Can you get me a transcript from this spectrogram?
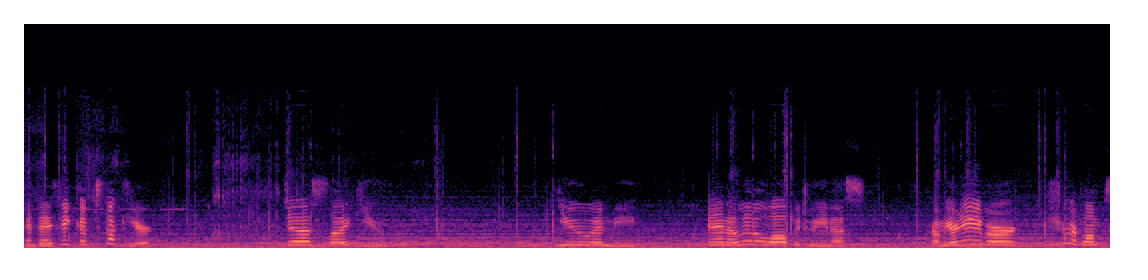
And I think I'm stuck here. Just like you. You and me. And a little wall between us. From your neighbor, Sugar Plumps.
